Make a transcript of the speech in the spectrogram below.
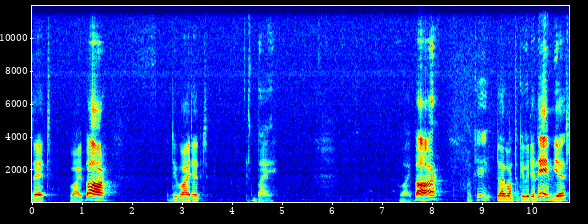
Z, Y bar divided by Y bar. Okay, do I want to give it a name? Yes.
